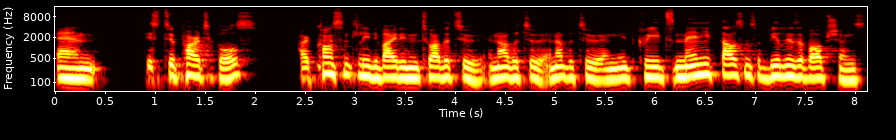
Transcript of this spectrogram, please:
And these two particles are constantly divided into other two, another two, another two, and it creates many thousands of billions of options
